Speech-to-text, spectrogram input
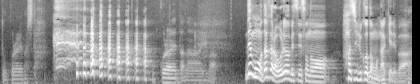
と怒られました。怒られたな今。でもだから俺は別にその恥じることもなければ、はいはい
